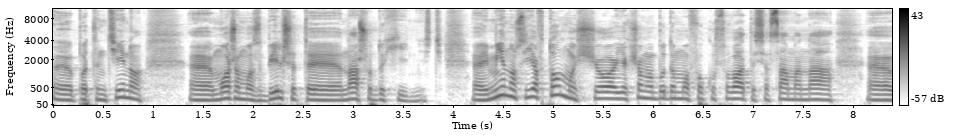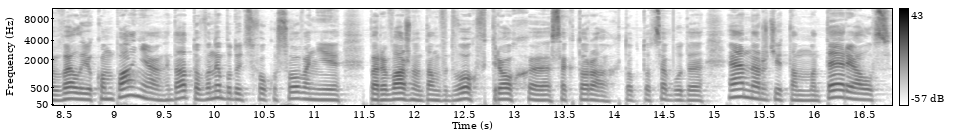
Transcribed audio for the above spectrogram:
Е, Потенційно е, можемо збільшити нашу дохідність. Е, Мінус є в тому, що якщо ми будемо фокусуватися саме на value компаніях, да, то вони будуть сфокусовані переважно там в двох, в трьох секторах. Тобто це буде energy, там materials,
